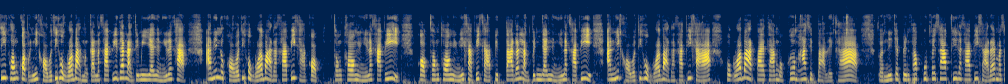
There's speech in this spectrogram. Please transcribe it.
ที่พร้อมกรอบอย่างนี้ขอไว้ที่หกร้อยบาทเหมือนกันนะคะ พี่ด้านหลังจะมียันอย่างนี้เลยค่ะ อันนี้หนูขอไว้ที่หกร้อยบาทนะคะ พี่ขากรอบ ทองทองอย่างนี้นะคะ พี่กรอบทองทองอย่างนี้ค่ะ พี่ขาปิดตาด้านหลังเป็นยันอย่างนี้นะคะ พี่อันนี้ขอไว้ที่หกร้อยบาทนะคะ พี่ขาหกร้อยบาทปลายทางบอกเพิ่มห้าสิบบาทเลยค่ะส่วนนี้จะเป็นพระพุทธไม่ทราบที่นะคะ พี่ขาได้มาส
